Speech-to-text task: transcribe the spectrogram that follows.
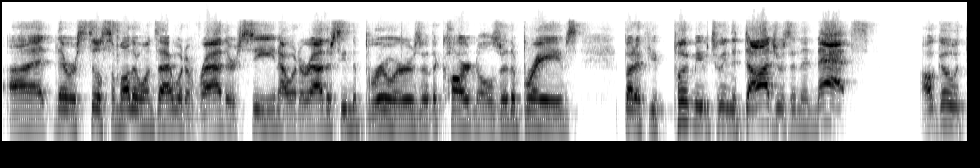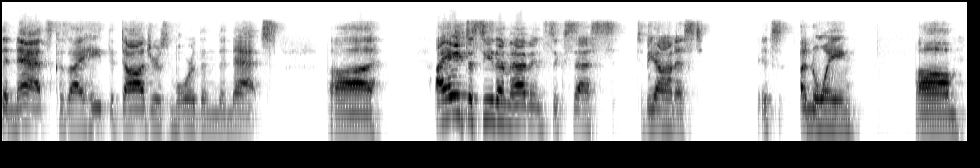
uh, there were still some other ones I would have rather seen. I would have rather seen the Brewers or the Cardinals or the Braves. But if you put me between the Dodgers and the Nats, I'll go with the Nats because I hate the Dodgers more than the Nats. Uh, I hate to see them having success. To be honest, it's annoying um,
